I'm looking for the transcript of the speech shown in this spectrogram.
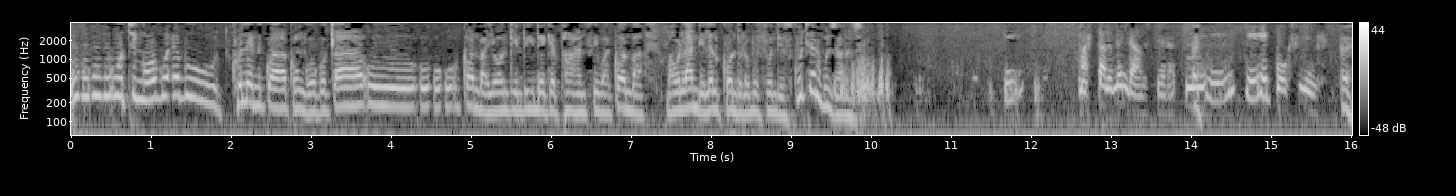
U- u- u- uthi ngoku ebukhuleni kwakho ngoku xa u- u- u- uqonda uba yonke into uyibeke phantsi waqonda uba mawulandele eli khondo lobufundisi kutheni kunjalo nje? I- masiqale kule ndawo sitera I- i- i-boxing eh.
